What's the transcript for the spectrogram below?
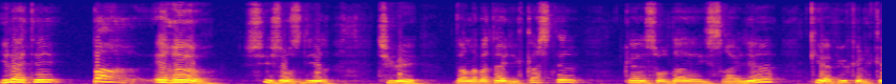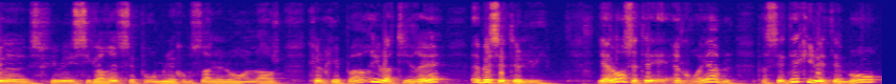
Il a été par erreur, si j'ose dire, tué dans la bataille du Castel qu'un soldat israélien qui a vu quelqu'un fumer une cigarette, se promener comme ça, le long en large, quelque part, il a tiré, et eh bien c'était lui. Et alors c'était incroyable, parce que dès qu'il était mort,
